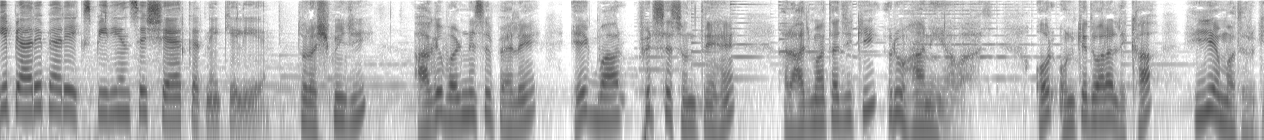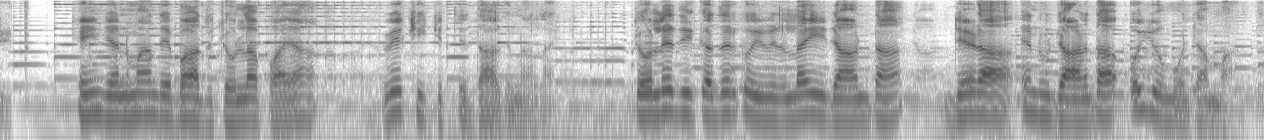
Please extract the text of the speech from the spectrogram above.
ये प्यारे प्यारे एक्सपीरियंसेस शेयर करने के लिए। तो रश्मि जी आगे बढ़ने से पहले एक बार फिर से सुनते हैं राजमाता जी की रूहानी आवाज़ और उनके द्वारा लिखा ये मधुर गीत। कई जन्मा दे बाद चोला पाया वेखी कितने दाग ना लाए। ਚੋਲੇ ਦੀ ਕਦਰ ਕੋਈ ਵਿਰਲਾ ਹੀ ਜਾਣਦਾ, ਜਿਹੜਾ ਇਹਨੂੰ ਜਾਣਦਾ ਉਹੀਓ ਮੋਜਾ ਮਾਰਦਾ।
